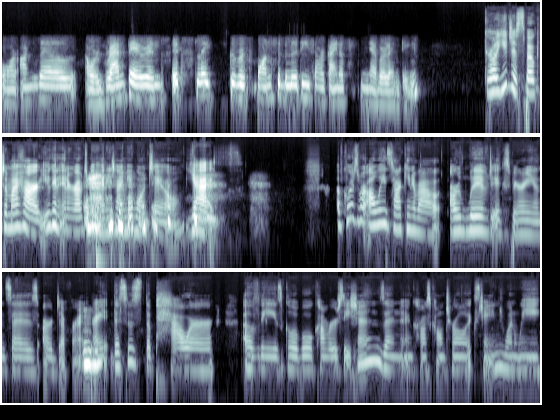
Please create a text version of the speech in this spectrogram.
or unwell or grandparents. It's like the responsibilities are kind of never ending. Girl, you just spoke to my heart. You can interrupt me anytime you want to. Yes. Of course, we're always talking about our lived experiences are different, hmm right? This is the power of these global conversations and, and cross cultural exchange when we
